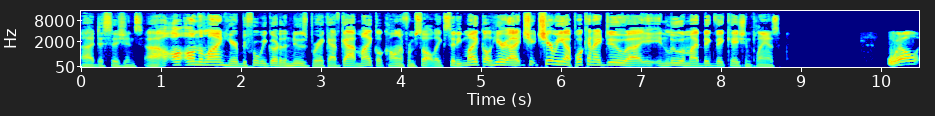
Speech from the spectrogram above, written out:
uh, decisions. Uh, on the line here, before we go to the news break, I've got Michael calling from Salt Lake City. Michael, here, uh, ch- cheer me up. What can I do uh, in lieu of my big vacation plans? Well,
